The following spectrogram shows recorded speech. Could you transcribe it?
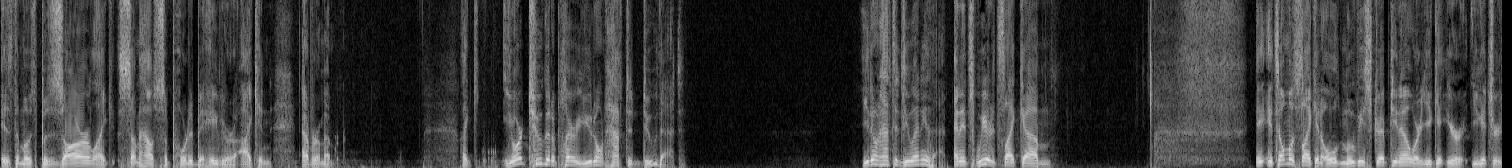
is the most bizarre, like somehow supported behavior I can ever remember. Like, you're too good a player, you don't have to do that. You don't have to do any of that. And it's weird. It's like, um, it's almost like an old movie script, you know, where you get your you get your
